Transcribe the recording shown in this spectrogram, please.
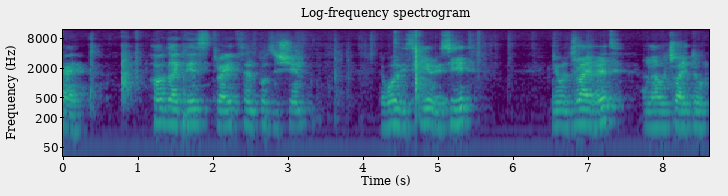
Okay. Hold like this, straight and position. The wall is here, you see it? You will drive it, and I will try to.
